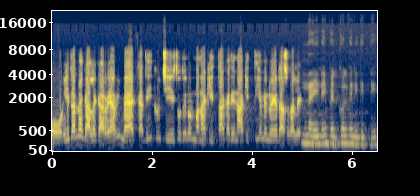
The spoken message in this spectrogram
ਉਹੀ ਤਾਂ ਮੈਂ ਗੱਲ ਕਰ ਰਿਹਾ ਵੀ ਮੈਂ ਕਦੀ ਕੋਈ ਚੀਜ਼ ਤੋਂ ਤੈਨੂੰ ਮਨਾ ਕੀਤਾ ਕਦੀ ਨਾ ਕੀਤੀ ਆ? ਮੈਨੂੰ ਇਹ ਦੱਸ ਪਹਿਲੇ। ਨਹੀਂ ਨਹੀਂ ਬਿਲਕੁਲ ਵੀ ਨਹੀਂ ਕੀਤੀ।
